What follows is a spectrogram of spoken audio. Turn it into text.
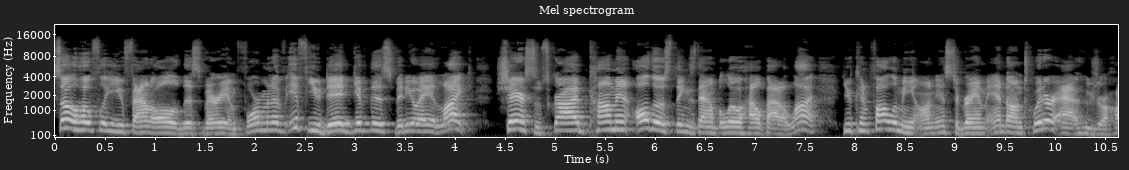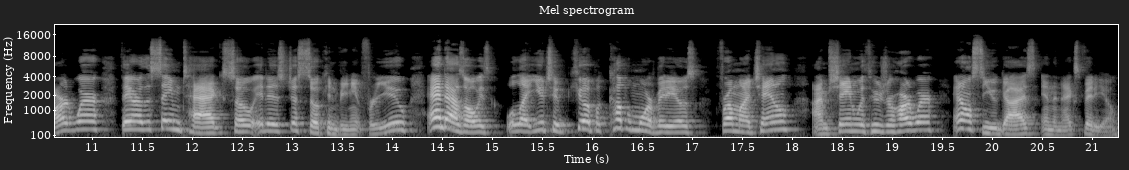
So hopefully you found all of this very informative. If you did, give this video a like, share, subscribe, comment, all those things down below help out a lot. You can follow me on Instagram and on Twitter at Hoosier Hardware. They are the same tag, so it is just so convenient for you. And as always, we'll let YouTube queue up a couple more videos from my channel. I'm Shane with Hoosier Hardware, and I'll see you guys in the next video.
